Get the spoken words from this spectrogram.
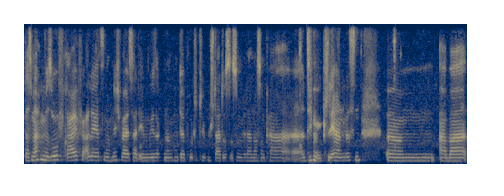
das machen wir so frei für alle jetzt noch nicht, weil es halt eben, wie gesagt, noch mit der Prototypenstatus ist und wir dann noch so ein paar äh, Dinge klären müssen. Ähm, aber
